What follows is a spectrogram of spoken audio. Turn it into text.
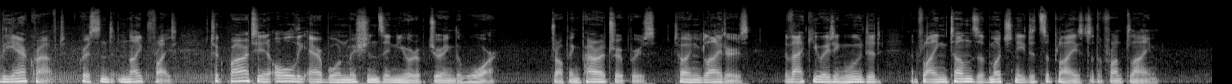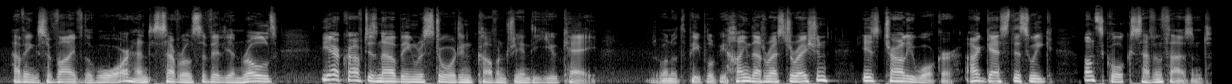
The aircraft, christened Night Fright, took part in all the airborne missions in Europe during the war, dropping paratroopers, towing gliders, evacuating wounded, and flying tons of much needed supplies to the front line. Having survived the war and several civilian roles, the aircraft is now being restored in Coventry in the UK. And one of the people behind that restoration is Charlie Walker, our guest this week on Squawk 7000.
